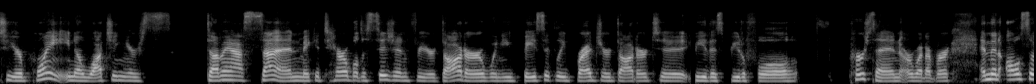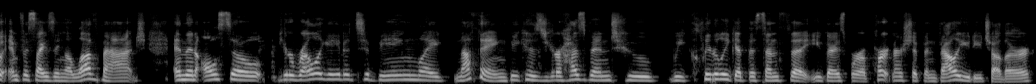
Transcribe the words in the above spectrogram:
to your point, you know, watching your dumbass son make a terrible decision for your daughter when you've basically bred your daughter to be this beautiful person or whatever and then also emphasizing a love match and then also you're relegated to being like nothing because your husband who we clearly get the sense that you guys were a partnership and valued each other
